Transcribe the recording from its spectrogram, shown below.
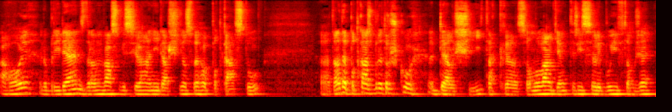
Ahoj, dobrý den, zdravím vás u vysílání dalšího svého podcastu. Eh, tenhle ten podcast bude trošku delší, tak eh, se omlouvám těm, kteří si libují v tom, že,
